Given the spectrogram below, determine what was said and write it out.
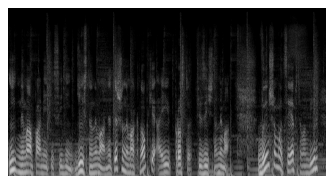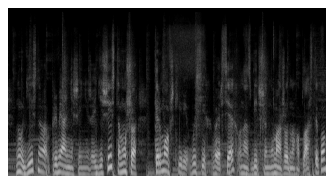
І нема пам'яті сидінь. Дійсно нема. Не те, що нема кнопки, а і просто фізично нема. В іншому цей автомобіль ну дійсно преміальніший, ніж ID6, тому що кермо в шкірі в усіх версіях. У нас більше нема жодного пластику.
